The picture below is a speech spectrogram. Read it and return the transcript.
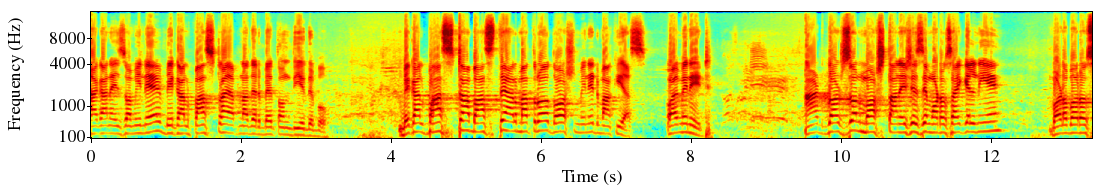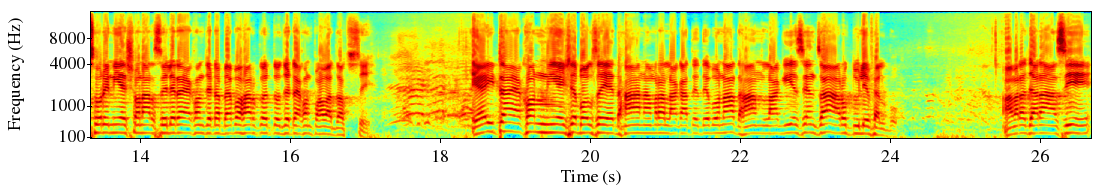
লাগান এই জমিনে, বিকাল পাঁচটায় আপনাদের বেতন দিয়ে দেব। বিকাল পাঁচটা বাঁচতে আর মাত্র দশ মিনিট বাকি আছে। কয় মিনিট? আট দশজন মস্তান এসেছে মোটরসাইকেল নিয়ে, বড় বড় সরে নিয়ে সোনার ছেলেরা এখন যেটা ব্যবহার করতো, যেটা এখন পাওয়া যাচ্ছে। এইটা এখন নিয়ে এসে বলছে, এ ধান আমরা লাগাতে দেব না, ধান লাগিয়েছেন যা, আরও তুলে ফেলব। আমরা যারা আছি,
